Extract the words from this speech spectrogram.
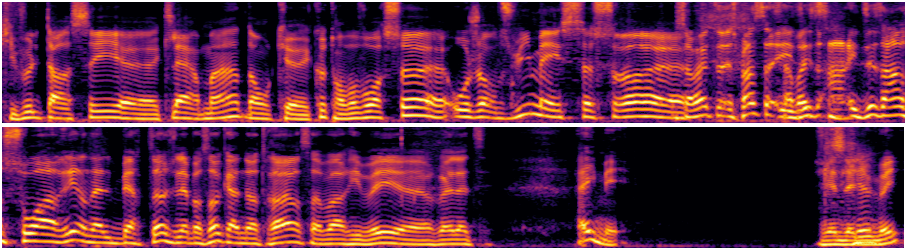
qui veut le tasser clairement. Donc, euh, écoute, on va voir ça euh, aujourd'hui, mais ce sera... Euh, ça va être, je pense ils, disent, en, soirée en Alberta. J'ai l'impression qu'à notre heure, ça va arriver relativement. Hey, mais... Je viens d'allumer.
